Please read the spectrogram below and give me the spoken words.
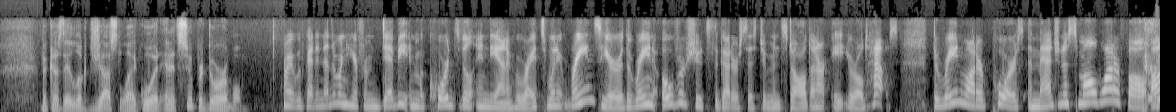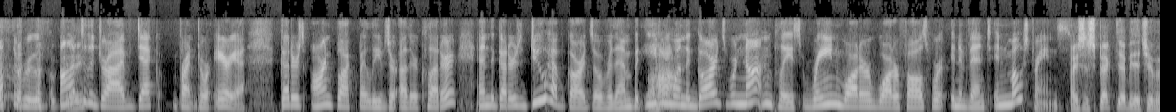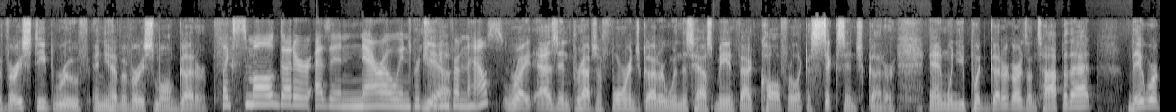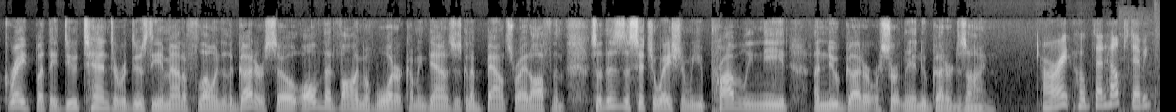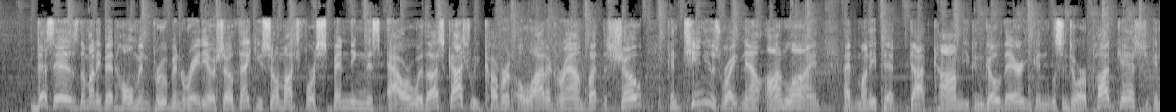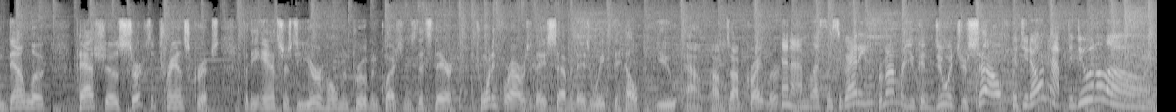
because they look just like wood, and it's super durable. All right, we've got another one here from Debbie in McCordsville, Indiana, who writes When it rains here, the rain overshoots the gutter system installed on our eight year old house. The rainwater pours, imagine a small waterfall off the roof onto the drive, deck, front door area. Gutters aren't blocked by leaves or other clutter, and the gutters do have guards over them, but even Aha. when the guards were not in place, rainwater waterfalls were an event in most rains. I suspect, Debbie, that you have a very steep roof and you have a very small gutter. Like small gutter, as in narrow and protruding Yeah. from the house? Right, as in perhaps a four inch gutter when this house may in fact call for like a six inch gutter. And when you put gutter guards on top of that, they work great, but they do tend to reduce the amount of flow into the gutter. So all of that volume of water coming down is just going to bounce right off them. So this is a situation where you probably need a new gutter or certainly a new gutter design. All right, hope that helps, Debbie. This is the Money Pit Home Improvement Radio Show. Thank you so much for spending this hour with us. Gosh, we covered a lot of ground, but the show continues right now online at moneypit.com. You can go there, you can listen to our podcast, you can download past shows, search the transcripts for the answers to your home improvement questions. That's there 24 hours a day, 7 days a week to help you out. I'm Tom Kraeutler. And I'm Leslie Segrete. Remember, you can do it yourself, but you don't have to do it alone.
